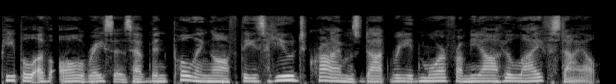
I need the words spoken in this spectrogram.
People of all races have been pulling off these huge crimes. Read more from Yahoo Lifestyle.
